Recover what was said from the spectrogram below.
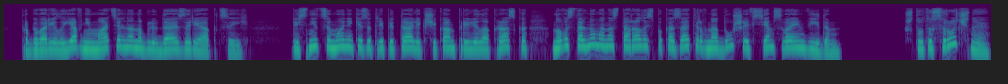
— проговорила я, внимательно наблюдая за реакцией. Ресницы Моники затрепетали, к щекам прилила краска, но в остальном она старалась показать равнодушие всем своим видом. «Что-то срочное?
